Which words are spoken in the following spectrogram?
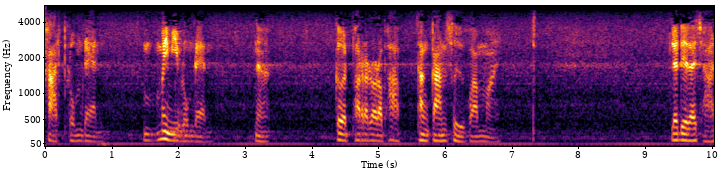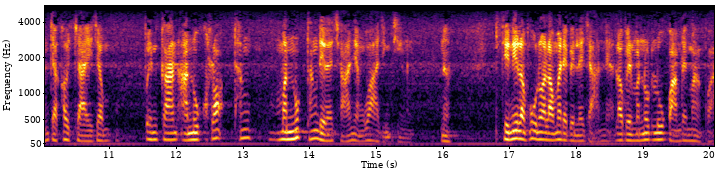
ขาดพรมแดน ไม่มีพรมแดนนะเกิดพาราดรภาพทางการสื่อความหมาย และเดรัจฉานจะเข้าใจจะ เป็นการอนุเคราะห์ทั้งมนุษย์ทั้งเดรัจฉานอย่างว่าจริง ๆ นะทีนี้เราพูดว่าเราไม่ได้เป็นเดรัจฉานเนี่ยเราเป็นมนุษย์รู้ความได้มากกว่า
